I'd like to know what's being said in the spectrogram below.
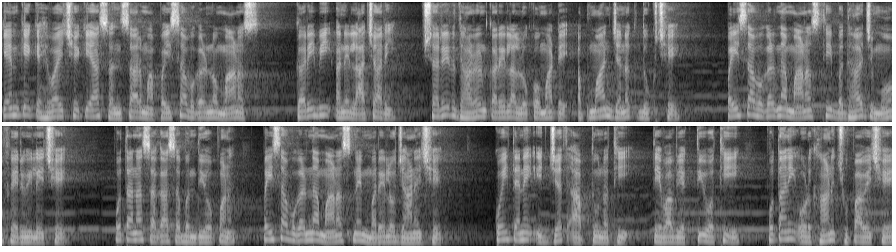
કેમ કે કહેવાય છે કે આ સંસારમાં પૈસા વગરનો માણસ, ગરીબી અને લાચારી, શરીર ધારણ કરેલા લોકો માટે અપમાનજનક દુઃખ છે. પૈસા વગરના માણસથી બધા જ મોં ફેરવી લે છે. પોતાના સગા સંબંધીઓ પણ પૈસા વગરના માણસને મરેલો જાણે છે. કોઈ તેને ઇજ્જત આપતું નથી, તેવા વ્યક્તિઓથી પોતાની ઓળખાણ છુપાવે છે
